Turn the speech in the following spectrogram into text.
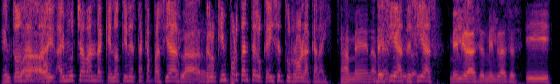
Entonces Wow. hay, hay mucha banda que no tiene esta capacidad. Claro. Pero qué importante lo que dice tu rola, caray. Amén, amén. Decías, papito. decías. Mil gracias, mil gracias. Y,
